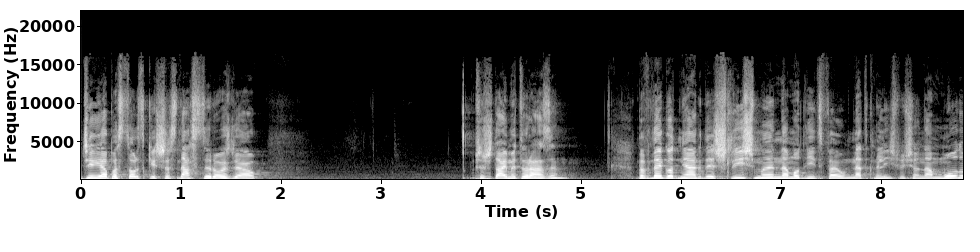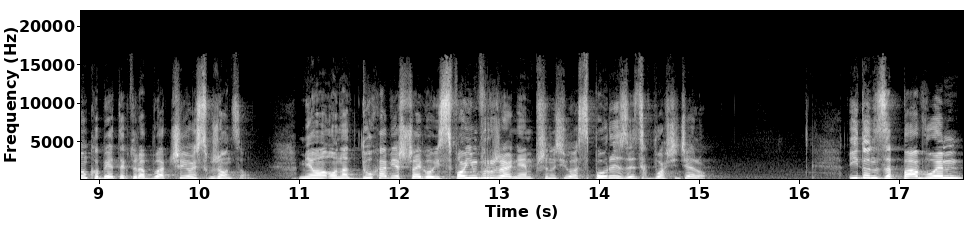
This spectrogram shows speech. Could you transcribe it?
Dzieje apostolskie, 16 rozdział. Przeczytajmy to razem. Pewnego dnia, gdy szliśmy na modlitwę, natknęliśmy się na młodą kobietę, która była czyjąś służącą miała ona ducha wieszczego i swoim wróżeniem przynosiła spory zysk właścicielom. Idąc za Pawłem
